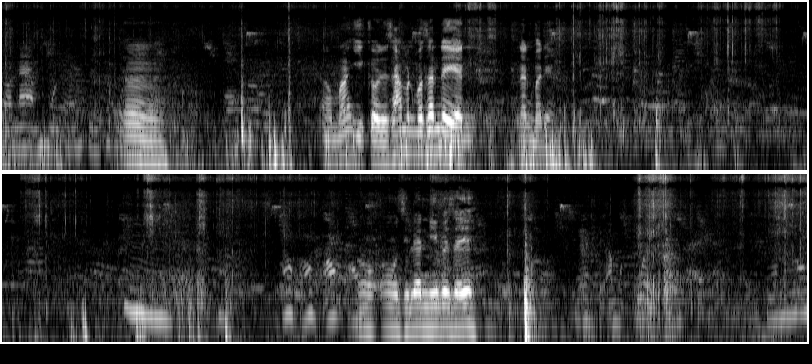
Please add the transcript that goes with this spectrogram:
เอาน้ำหมดแล้วคือ เออเอา มาอีกก่อนเดี๋ยวถ้ามันบ่ทันได้อันนั่นบัดเนี่ยอืมเอาเอาเอาเอาเอาเอาสิเล่นหนี้ไปสิเดี๋ยวไปเอามากล้วยแล้วมันลง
